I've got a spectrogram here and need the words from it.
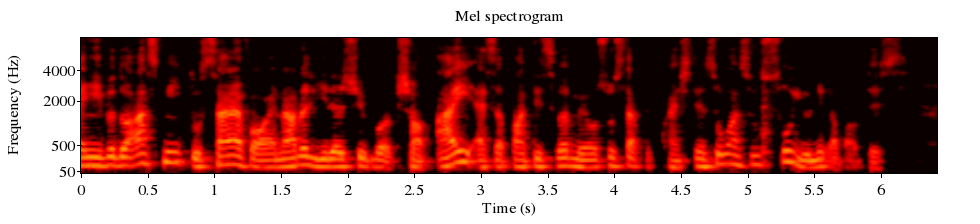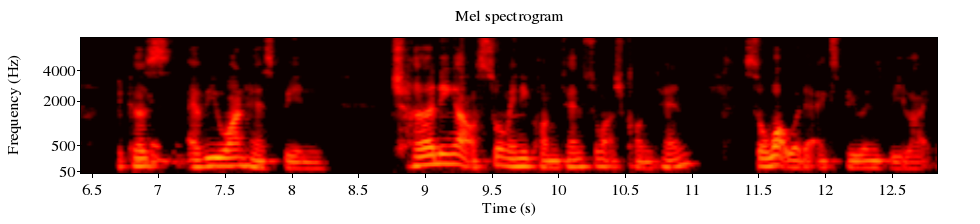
and if you do ask me to sign up for another leadership workshop, I, as a participant, may also start to question so what's so, so unique about this? Because everyone has been churning out so many content, so much content. So, what would the experience be like?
